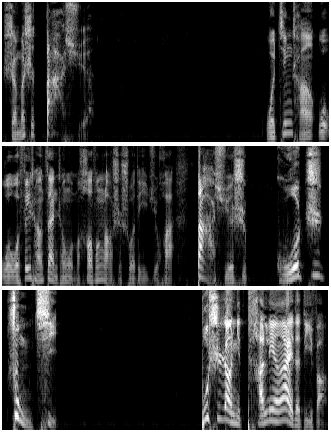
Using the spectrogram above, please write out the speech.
什么是大学？我经常，我我我非常赞成我们浩峰老师说的一句话：大学是国之重器。不是让你谈恋爱的地方，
